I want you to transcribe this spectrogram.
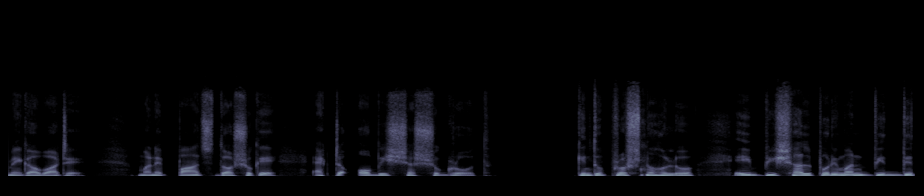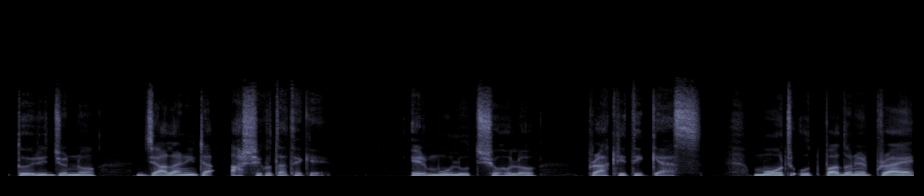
মেগাওয়াটে মানে পাঁচ দশকে একটা অবিশ্বাস্য গ্রোথ। কিন্তু প্রশ্ন হল, এই বিশাল পরিমাণ বিদ্যুৎ তৈরির জন্য জ্বালানিটা আসে কোথা থেকে? এর মূল উৎস হল প্রাকৃতিক গ্যাস। মোট উৎপাদনের প্রায়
